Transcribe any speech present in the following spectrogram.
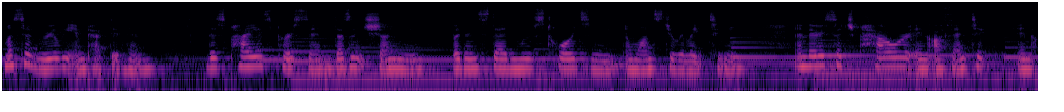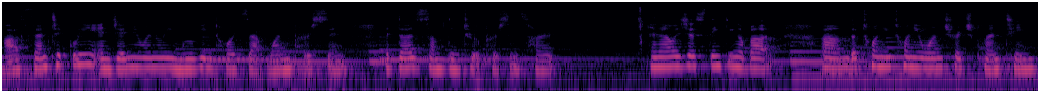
must have really impacted him. This pious person doesn't shun me, but instead moves towards me and wants to relate to me. And there is such power in authentic in authentically and genuinely moving towards that one person. It does something to a person's heart. And I was just thinking about um, the 2021 church planting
